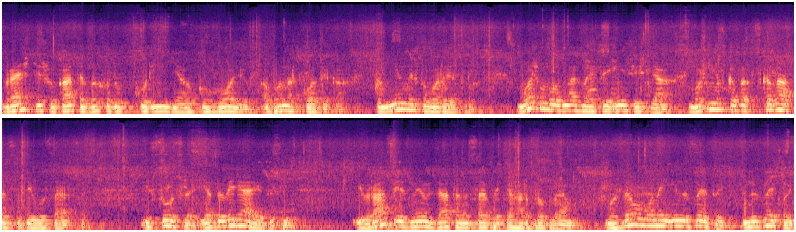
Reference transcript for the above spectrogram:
врешті шукати виходу в курінні, алкоголю або наркотиках, сумнівних товариствах. Можемо, однак, знайти інший шлях, можемо сказати собі у серце. Ісусе, я довіряю тобі. І враз із ним взяти на себе тягар проблем. Можливо, вони і не зникнуть, не зникнуть,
